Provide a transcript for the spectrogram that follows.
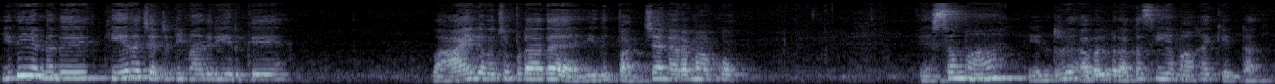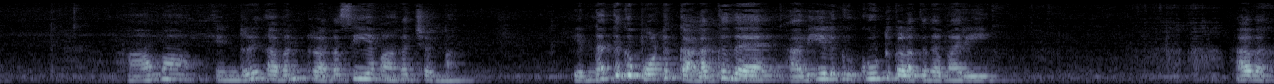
இது என்னது? கீரை சட்டனி மாதிரி இருக்கு. வாயில வச்சு விடாத இது பச்சை நிறமாக்கும். விஷமா என்று அவள் ரகசியமாக கேட்டாள். ஆமா என்று அவன் ரகசியமாக சொன்னான். என்னத்துக்கு போட்டு கலக்குத? அவியலுக்கு கூட்டு கலக்குத மாதிரி. அவன்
